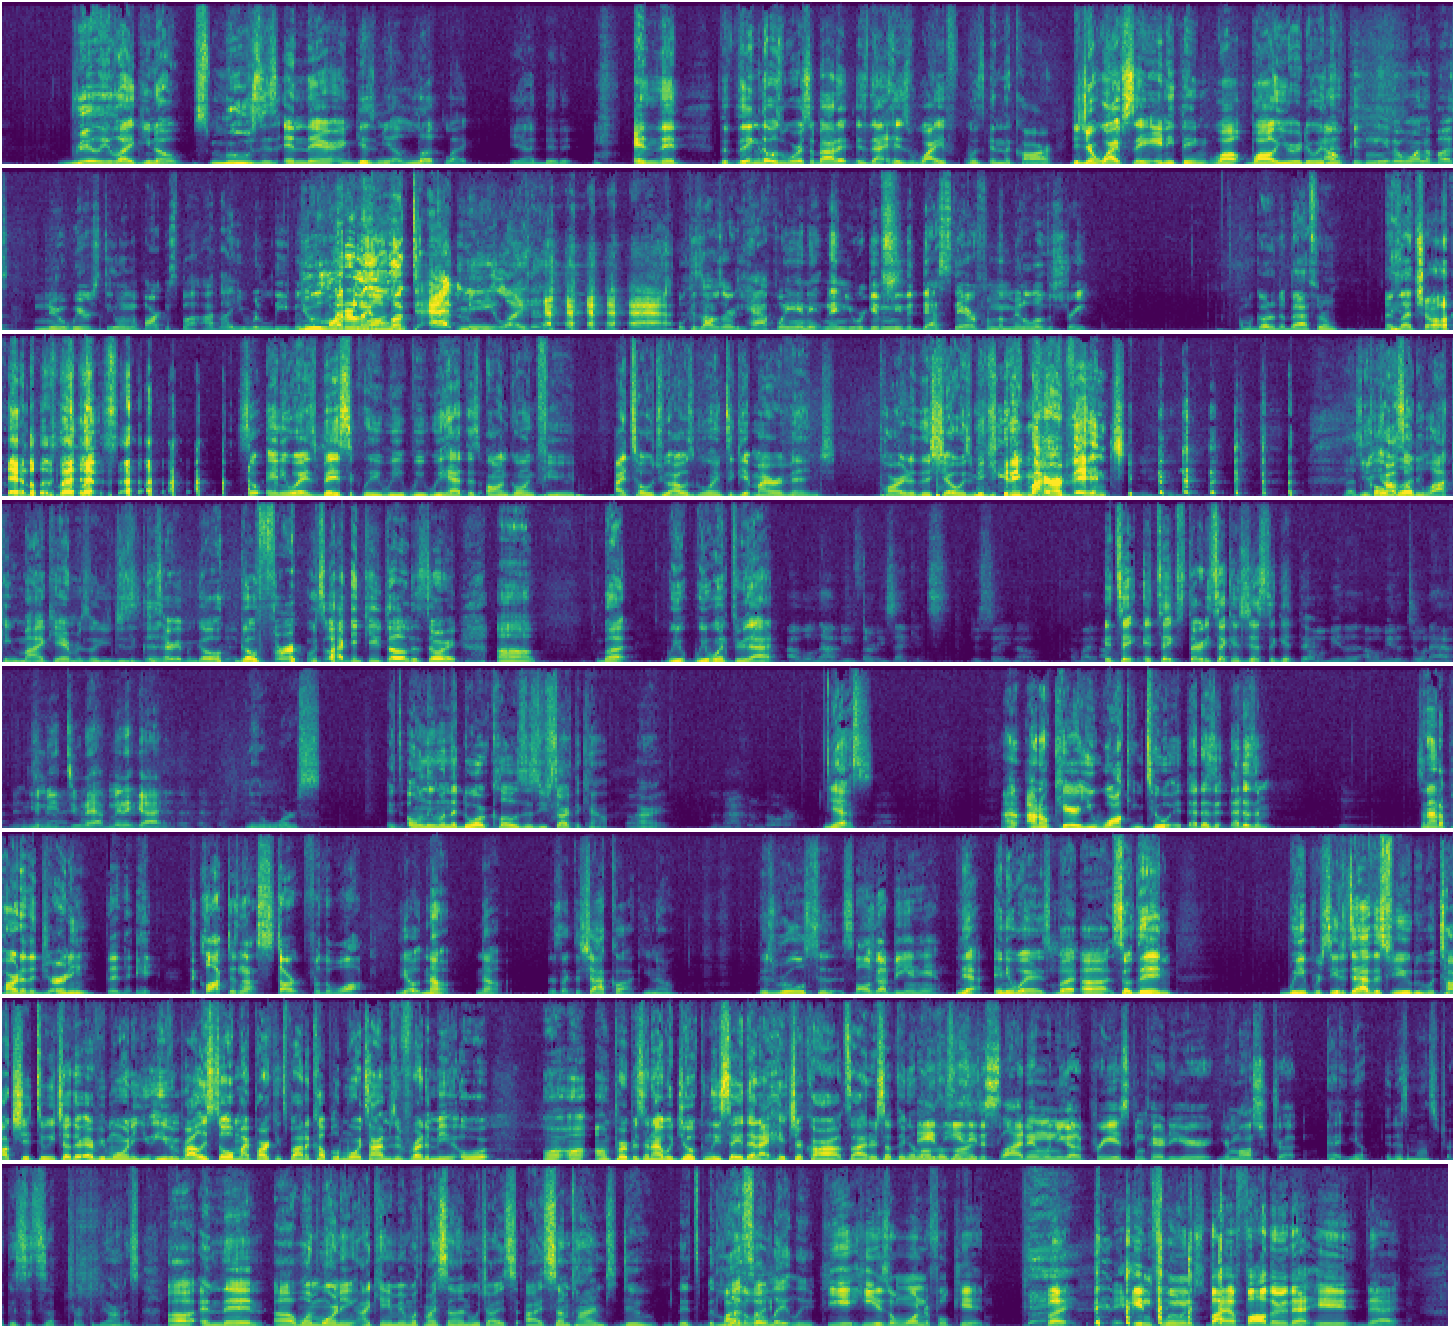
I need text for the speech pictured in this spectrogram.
really like, you know, smoozes in there and gives me a look like, yeah, I did it. and then the thing that was worse about it is that his wife was in the car. Did your wife say anything while while you were doing it? No, this? because neither one of us knew we were stealing a parking spot. I thought you were leaving. You the literally lot. looked at me like Well, because I was already halfway in it, and then you were giving me the death stare from the middle of the street. I'm gonna go to the bathroom and let y'all handle it. So, anyways, basically, we, we we had this ongoing feud. I told you I was going to get my revenge. Part of the show is me getting my revenge. That's You, cold you're also blocking my camera, so you just just hurry up and go go through, so I can keep telling the story. Um, but we we went through that. I will not be 30 seconds. Just so you know. I It take it takes thirty seconds just to get there. I'm gonna be the I'm gonna be the two and a half minutes. Give me two and a half minute guy. You're the worst. It's only when the door closes you start to count. Oh. All right. The bathroom door? Yes. I, I don't care you walking to it. That doesn't that doesn't it's not a part of the journey. The, it, the clock does not start for the walk. Yo, no, no. It's like the shot clock, you know. There's rules to this. Ball's got to be in hand. Yeah. Anyways, but uh so then we proceeded to have this feud. We would talk shit to each other every morning. You even probably stole my parking spot a couple of more times in front of me or or on, on purpose, and I would jokingly say that I hit your car outside or something along Hey, it's those easy lines. to slide in when you got a Prius compared to your your monster truck. Hey, yo, it is a monster truck. It's a sub truck, to be honest. Uh, and then uh, one morning, I came in with my son, which I, I sometimes do. It's less the so way, lately. He he is a wonderful kid, but influenced by a father that is that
